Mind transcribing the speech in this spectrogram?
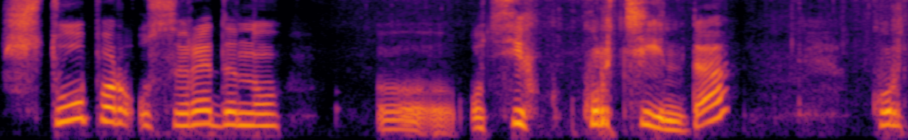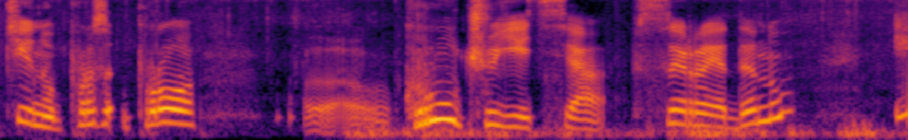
штопор усередину е, оцих куртін. Да? Куртіну про, про, е, всередину, і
